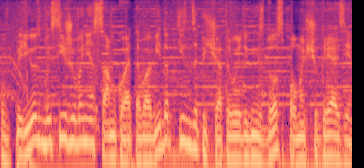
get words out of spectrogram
В период высиживания самку этого вида птиц запечатывают гнездо с помощью грязи.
